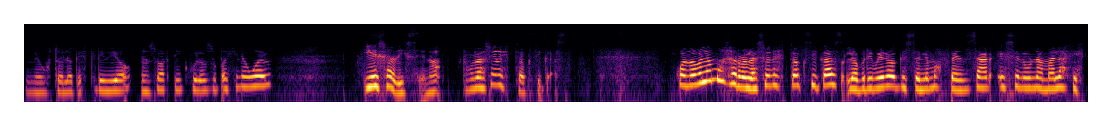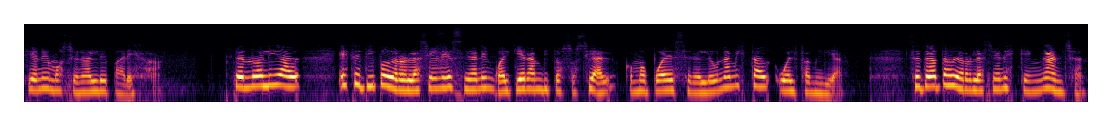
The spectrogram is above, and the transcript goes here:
me gustó lo que escribió en su artículo, en su página web. Y ella dice, ¿no? Relaciones tóxicas. Cuando hablamos de relaciones tóxicas, lo primero que solemos pensar es en una mala gestión emocional de pareja. Pero en realidad, este tipo de relaciones se dan en cualquier ámbito social, como puede ser el de una amistad o el familiar. Se trata de relaciones que enganchan.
